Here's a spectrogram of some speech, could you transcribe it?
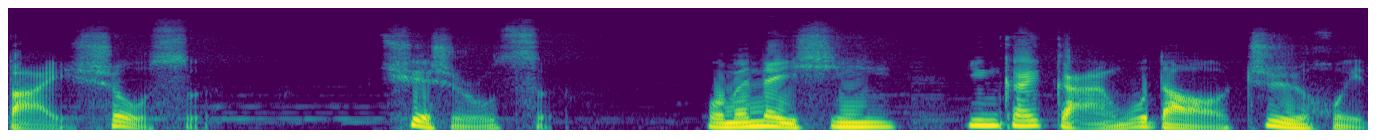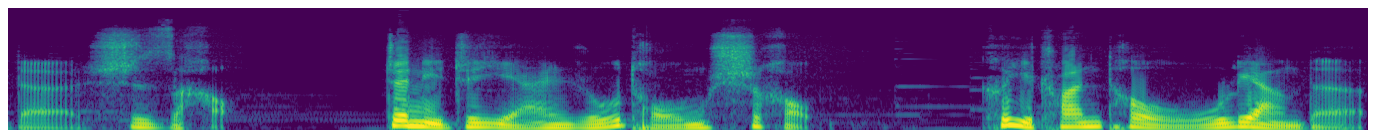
百兽死，确实如此。我们内心。应该感悟到智慧的狮子吼，真理之言如同狮吼，可以穿透无量的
